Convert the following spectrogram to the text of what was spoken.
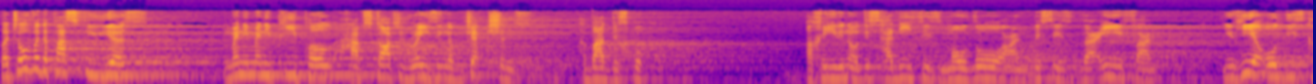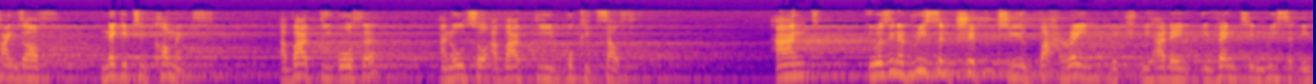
But over the past few years, many, many people have started raising objections about this book. Akhir, you know, this hadith is mawdu and this is da'if and you hear all these kinds of negative comments about the author and also about the book itself. And it was in a recent trip to Bahrain, which we had an event in recently,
